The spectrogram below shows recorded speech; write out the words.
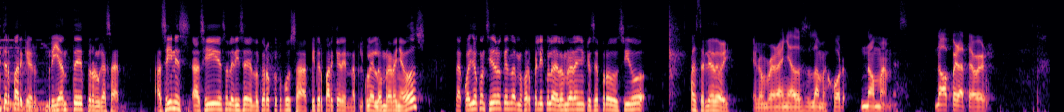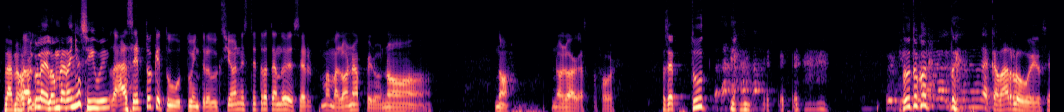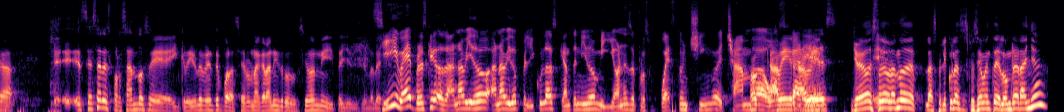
Peter Parker, brillante pero holgazán. Así, así eso le dice el Doctor Octopus a Peter Parker en la película del Hombre Araña 2, la cual yo considero que es la mejor película del Hombre Araña que se ha producido hasta el día de hoy. El Hombre Araña 2 es la mejor. No mames. No, espérate, a ver. La mejor película del Hombre Araña, sí, güey. O sea, acepto que tu, tu introducción esté tratando de ser mamalona, pero no. No. No lo hagas, por favor. O sea, tú... tú, tú con- de acabarlo, güey. O sea, eh, eh, César esforzándose increíblemente por hacer una gran introducción y te diciéndole. Sí, güey, pero es que, o sea, han habido, han habido películas que han tenido millones de presupuesto, un chingo de chamba, Ok, a ver, a ver. Yo estoy Eh, hablando de las películas exclusivamente del Hombre Araña.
